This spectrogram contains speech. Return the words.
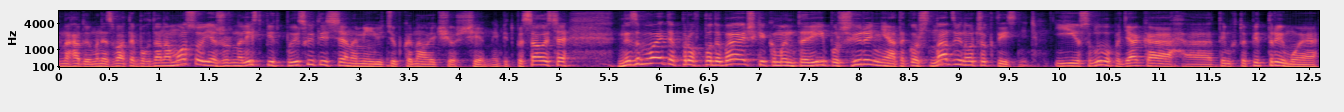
нагадую, мене звати Богдан Амосов, я журналіст. Підписуйтеся на мій YouTube канал, якщо ще не підписалися. Не забувайте про вподобаєчки, коментарі, поширення, а також на дзвіночок тисніть. І особливо подяка е, тим, хто підтримує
